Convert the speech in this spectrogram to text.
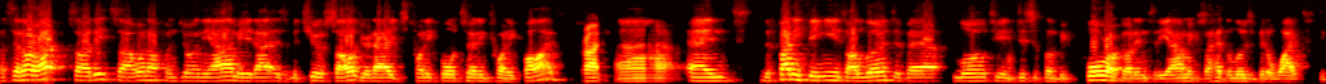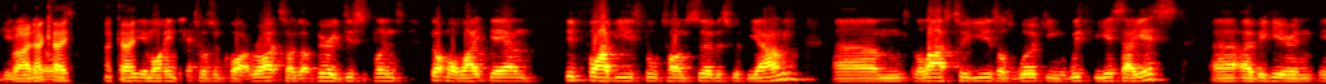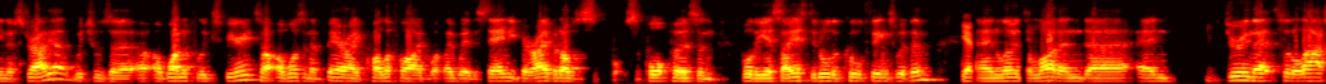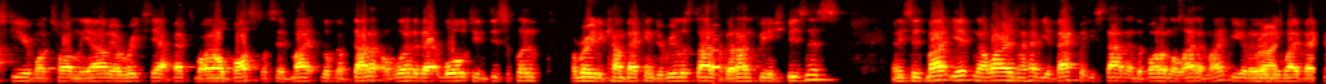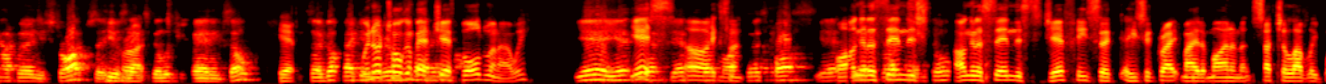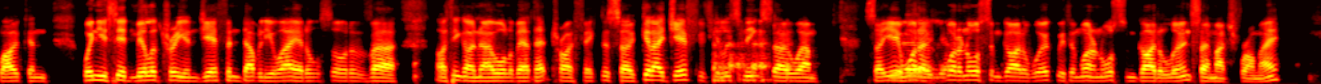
I said, all right. So I did. So I went off and joined the army as a mature soldier at age 24, turning 25. Right. Uh, and the funny thing is, I learned about loyalty and discipline before I got into the army because I had to lose a bit of weight to get right. in. Right. Okay. Okay. My index wasn't quite right. So I got very disciplined, got my weight down, did five years full time service with the army. Um, the last two years, I was working with the SAS uh, over here in, in Australia, which was a, a wonderful experience. I, I, wasn't a beret qualified, what they wear the sandy beret, but I was a support person for the SAS, did all the cool things with them yep. and learned a lot. And, uh, and during that sort of last year of my time in the army, I reached out back to my old boss. I said, mate, look, I've done it. I've learned about loyalty and discipline. I'm ready to come back into real estate. I've got unfinished business. And he said, mate, yep, no worries, I have your back, but you're starting at the bottom of the ladder, mate. You got to earn your way back up, earn your stripes. So he was right. an ex-military man himself. Yeah. So got back. We're not talking about Jeff Baldwin, are we? Yeah, yeah. Yes. Yeah, Jeff, oh, excellent. first boss. Yeah. Well, I'm yeah, going to send this. I'm going to send this to Jeff. He's a he's a great mate of mine, and it's such a lovely bloke. And when you said military and Jeff and WA, it all sort of. Uh, I think I know all about that trifecta. So, g'day, Jeff, if you're listening. So, um, so yeah, yeah what a yeah. what an awesome guy to work with, and what an awesome guy to learn so much from, eh?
